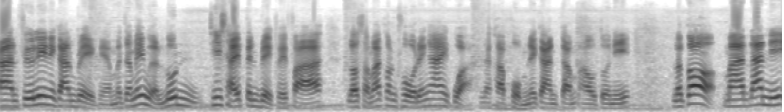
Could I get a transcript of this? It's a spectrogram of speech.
การฟีลลิ่งในการเบรกเนี่ยมันจะไม่เหมือนรุ่นที่ใช้เป็นเบรกไฟฟ้า เราสามารถคอนโทรลได้ง่ายกว่านะครับผมในการกำเอาตัวนี้ แล้วก็มาด้านนี้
